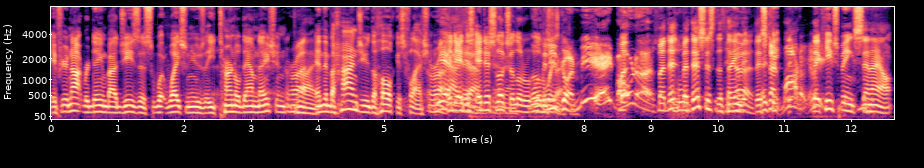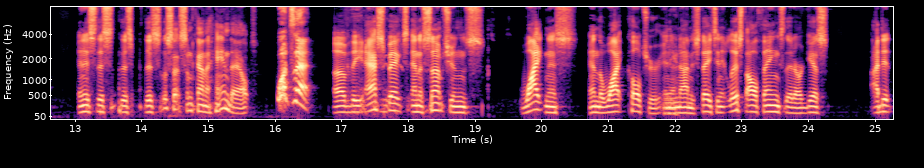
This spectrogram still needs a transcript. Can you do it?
if you're not redeemed by Jesus, what waits on you is eternal damnation. Right. And then behind you, the Hulk is flashing. Right. It, it Yeah, just, it just looks a little, little, bit weird. distracting. me ain't bonus. But this, but this is the thing that this like, keep- that, that keeps being sent out, and it's this this this looks like some kind of handout What's that? of the aspects and assumptions, whiteness and the white culture in the United States, and it lists all things that are, I guess, I did.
